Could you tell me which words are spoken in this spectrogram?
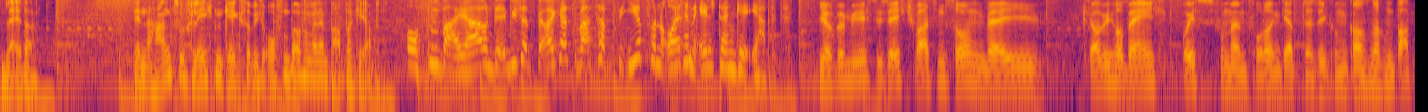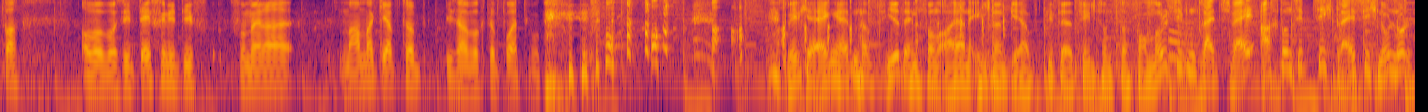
Leider. Den Hang zu schlechten Gags habe ich offenbar von meinem Papa geerbt. offenbar ja. Und äh, wie schaut es bei euch aus? Was habt ihr von euren Eltern geerbt? Ja, bei mir ist das echt schwer zum Sagen, weil ich glaube, ich habe eigentlich alles von meinem Vater geerbt. Also ich komme ganz nach dem Papa. Aber was ich definitiv von meiner Mama geerbt habe, ist einfach der Bartwuchs. Welche Eigenheiten habt ihr denn von euren Eltern geerbt? Bitte erzählt uns davon. 0732 78 30 00.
